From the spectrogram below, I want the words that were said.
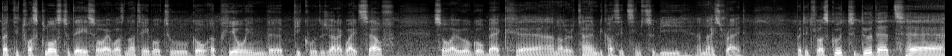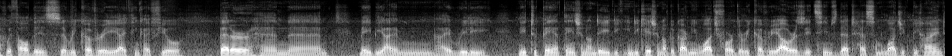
But it was closed today, so I was not able to go uphill in the Pico de Jaraguá itself. So I will go back uh, another time because it seems to be a nice ride. But it was good to do that. Uh, with all this uh, recovery, I think I feel better, and um, maybe I'm I really need to pay attention on the indication of the Garmin watch for the recovery hours. It seems that has some logic behind.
